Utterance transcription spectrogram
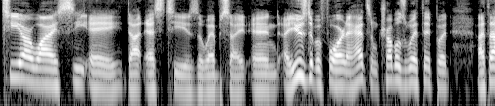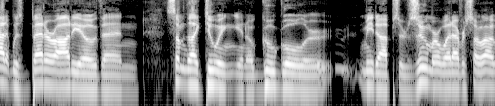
T-R-Y-C-A dot S-T is the website. And I used it before, and I had some troubles with it, but I thought it was better audio than something like doing, you know, Google or Meetups or Zoom or whatever. So I,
